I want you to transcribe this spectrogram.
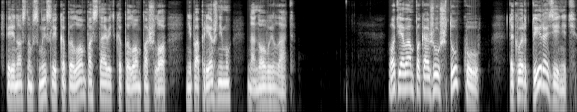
В переносном смысле копылом поставить копылом пошло, не по-прежнему, на новый лад. Вот я вам покажу штуку, так вы рты разините.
